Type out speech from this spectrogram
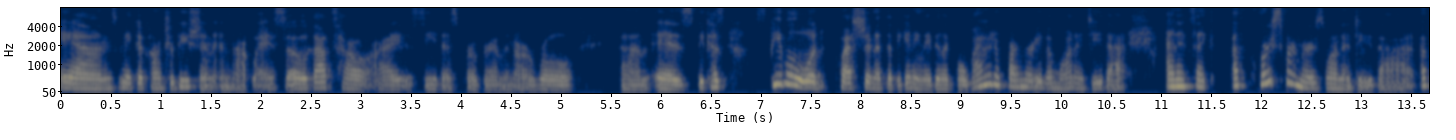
and make a contribution in that way. So that's how I see this program and our role um, is because people would question at the beginning, they'd be like, well, why would a farmer even want to do that? And it's like, of course, farmers want to do that. Of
